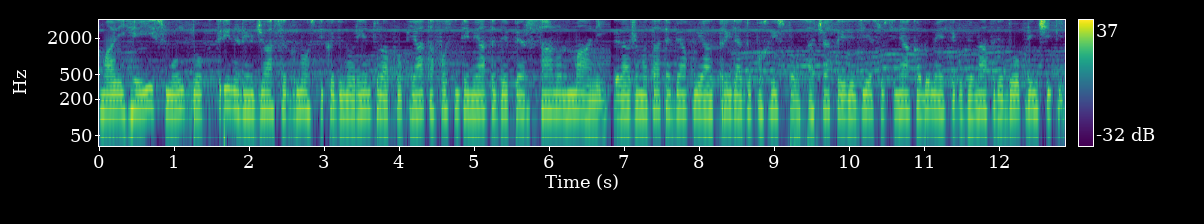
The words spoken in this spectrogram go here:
Maniheismul, doctrină religioasă gnostică din Orientul apropiat, a fost întemeiată de persanul Mani, de la jumătatea veacului al treilea după Hristos. Această erezie susținea că lumea este guvernată de două principii,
